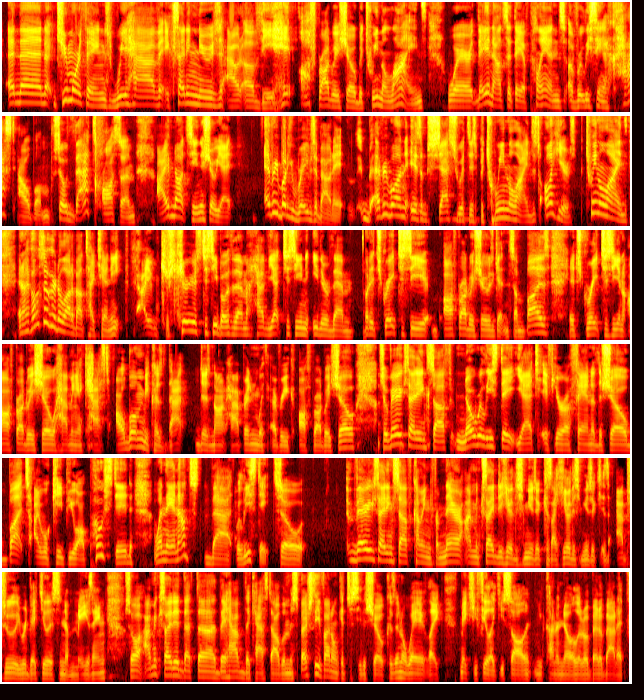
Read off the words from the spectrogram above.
And then two more things. We have exciting news out of the hit off Broadway show Between the Lines, where they announced that they have plans of releasing a cast album. So that's awesome. I have not seen the show yet everybody raves about it. Everyone is obsessed with this between the lines. It's all here, it's between the lines. And I've also heard a lot about Titanique. I'm curious to see both of them. Have yet to see either of them, but it's great to see off Broadway shows getting some buzz. It's great to see an off Broadway show having a cast album because that does not happen with every off Broadway show. So, very exciting stuff. No release date yet if you're a fan of the show, but I will keep you all posted when they announce that release date. So, very exciting stuff coming from there. I'm excited to hear this music because I hear this music is absolutely ridiculous and amazing. So I'm excited that uh, they have the cast album, especially if I don't get to see the show, because in a way it like makes you feel like you saw it and you kind of know a little bit about it.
